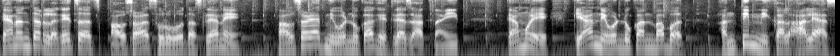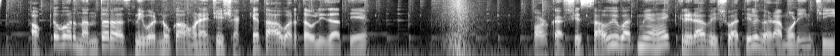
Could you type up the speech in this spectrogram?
त्यानंतर लगेचच पावसाळा सुरू होत असल्याने पावसाळ्यात निवडणुका घेतल्या जात नाहीत. त्यामुळे या निवडणुकांबाबत अंतिम निकाल आल्यास ऑक्टोबर नंतरच निवडणुका होण्याची शक्यता वर्तवली जाते. पॉडकास्टची सहावी बातमी आहे क्रीडा विश्वातील घडामोडींची.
